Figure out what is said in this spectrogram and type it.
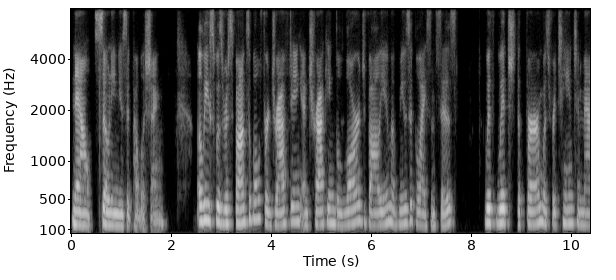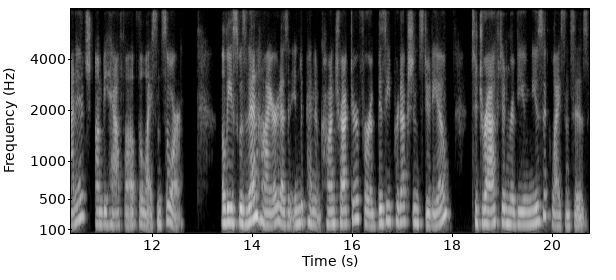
now Sony Music Publishing. Ilyse was responsible for drafting and tracking the large volume of music licenses with which the firm was retained to manage on behalf of the licensor. Ilyse was then hired as an independent contractor for a busy production studio to draft and review music licenses,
